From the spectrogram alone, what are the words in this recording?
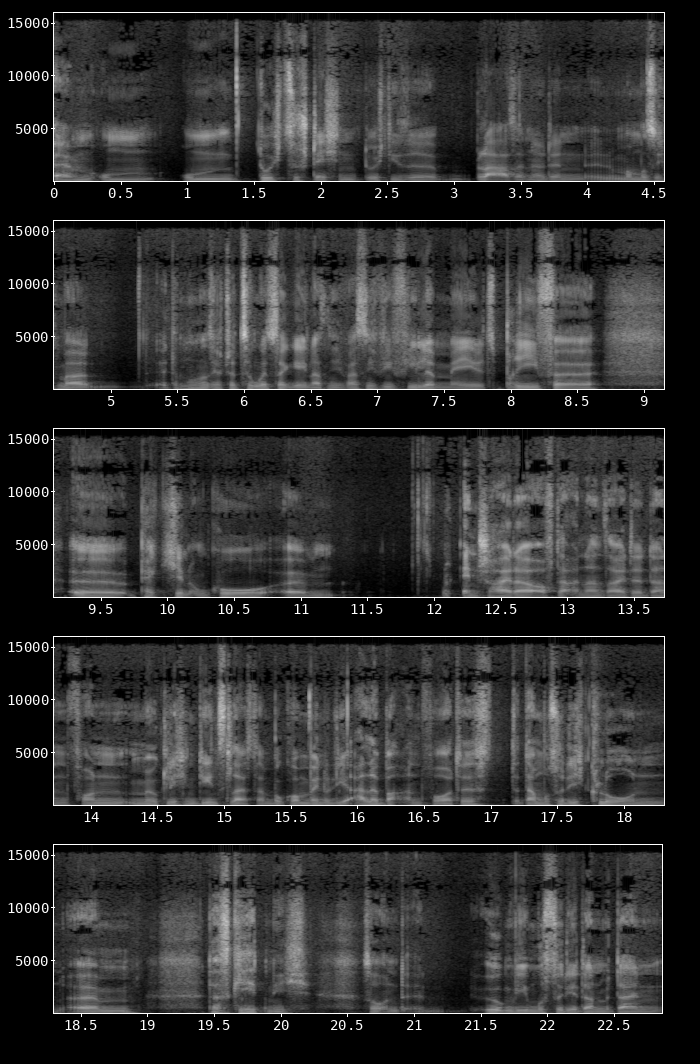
ähm, um, um durchzustechen durch diese Blase. Ne? Denn äh, man muss sich mal, äh, da muss man sich auf der Zunge zergehen lassen. Ich weiß nicht, wie viele Mails, Briefe, äh, Päckchen und Co. Ähm, Entscheider auf der anderen Seite dann von möglichen Dienstleistern bekommen. Wenn du die alle beantwortest, da musst du dich klonen. Ähm, das geht nicht. So und äh, irgendwie musst du dir dann mit, dein,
